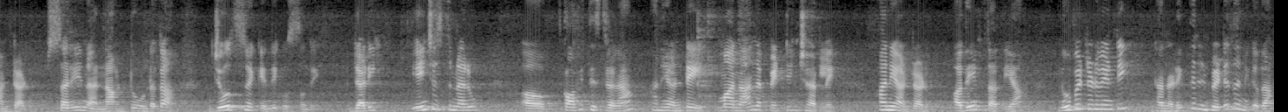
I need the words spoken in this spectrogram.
అంటాడు. సరే నాన్న అంటూ ఉండగా జ్యోత్స్న కిందికి వస్తుంది. డాడీ ఏం చేస్తున్నారు? కాఫీ తీస్తున్నా అని అంటే మా నాన్న పెట్టించారులే అని అంటాడు. అదేంటి తాతయ్య? నువ్వు పెట్టడం ఏంటి? నన్ను అడిగితే నేను పెట్టేదాన్ని కదా.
